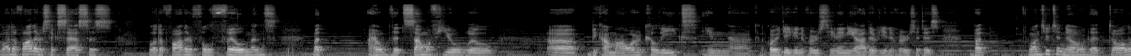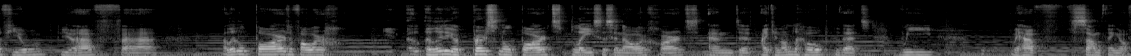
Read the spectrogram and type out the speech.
a lot of other successes a lot of other fulfillments but I hope that some of you will uh, become our colleagues in uh, Concordia University and any other universities. But I want you to know that all of you you have uh, a little part of our a little personal parts places in our hearts and uh, i can only hope that we we have something of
